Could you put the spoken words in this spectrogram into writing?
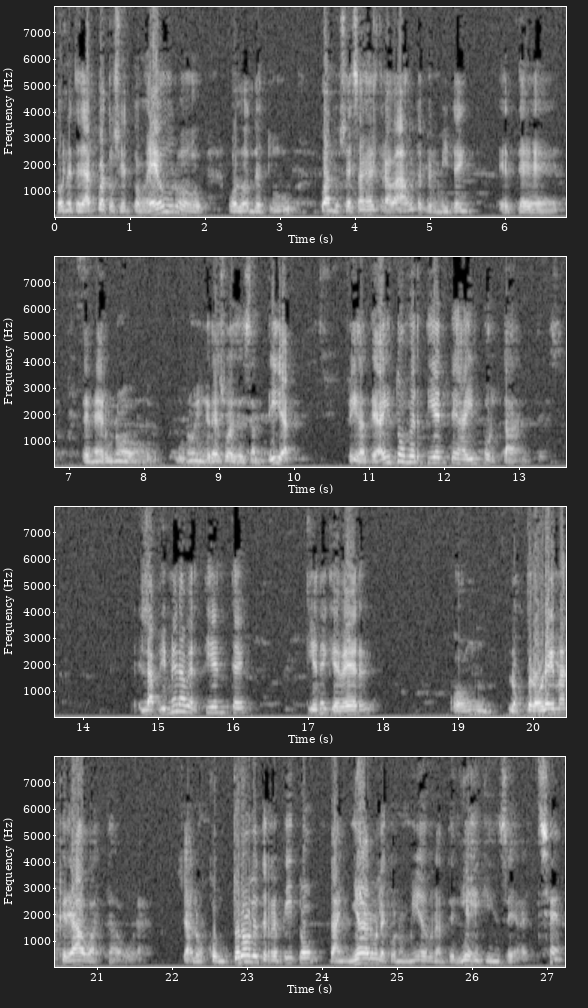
donde te dan 400 euros o donde tú, cuando cesas el trabajo, te permiten este, tener unos, unos ingresos de cesantía. Fíjate, hay dos vertientes ahí importantes. La primera vertiente tiene que ver con los problemas creados hasta ahora. O sea, los controles, te repito, dañaron la economía durante 10 y 15 años.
